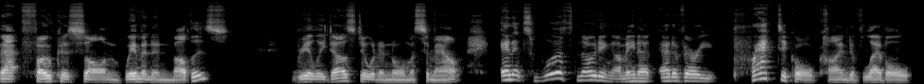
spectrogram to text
that focus on women and mothers really does do an enormous amount. And it's worth noting, I mean, at, at a very practical kind of level,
